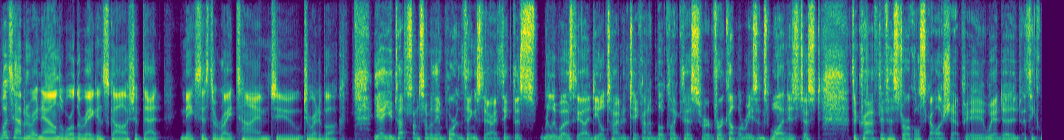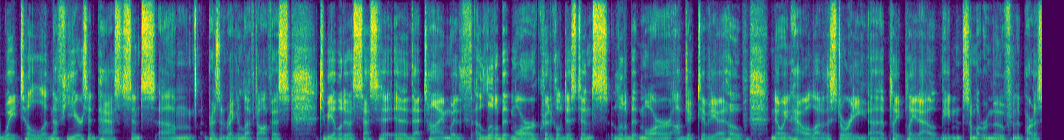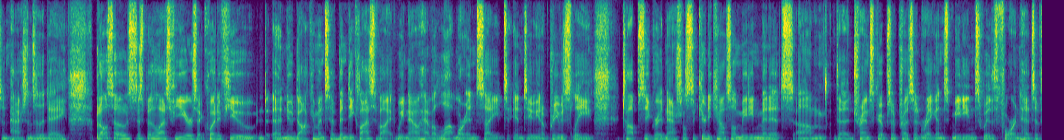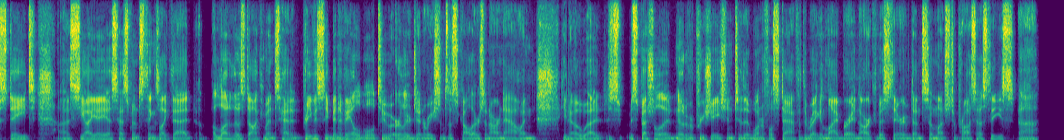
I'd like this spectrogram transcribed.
what's happening right now in the world of Reagan scholarship that makes this the right time to to write a book? Yeah, you touched on some of the important things there. I think this really was the ideal time to take on a book like this for, for a couple of reasons. One is just the craft of historical scholarship. Eh, we had to, I think, wait till enough years had passed since um, President Reagan left office to be able to assess uh, that time with a little bit more critical distance, a little bit more objectivity. I hope, knowing how a lot of the story uh, played played out, being somewhat removed from the partisan passions of the day. But also, it's just been the last few years that quite a few uh, new documents have been declassified. We now have a lot more insight into, you know, previously top secret National Security Council meeting minutes, um, the transcripts of President Reagan's meetings with foreign heads of state, uh, CIA assessments, things like that. A lot of those documents hadn't previously been available to earlier generations of scholars and are now. And, you know, a special uh, note of appreciation to the wonderful staff at the Reagan Library and the archivists there have done so much to process these. Uh,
